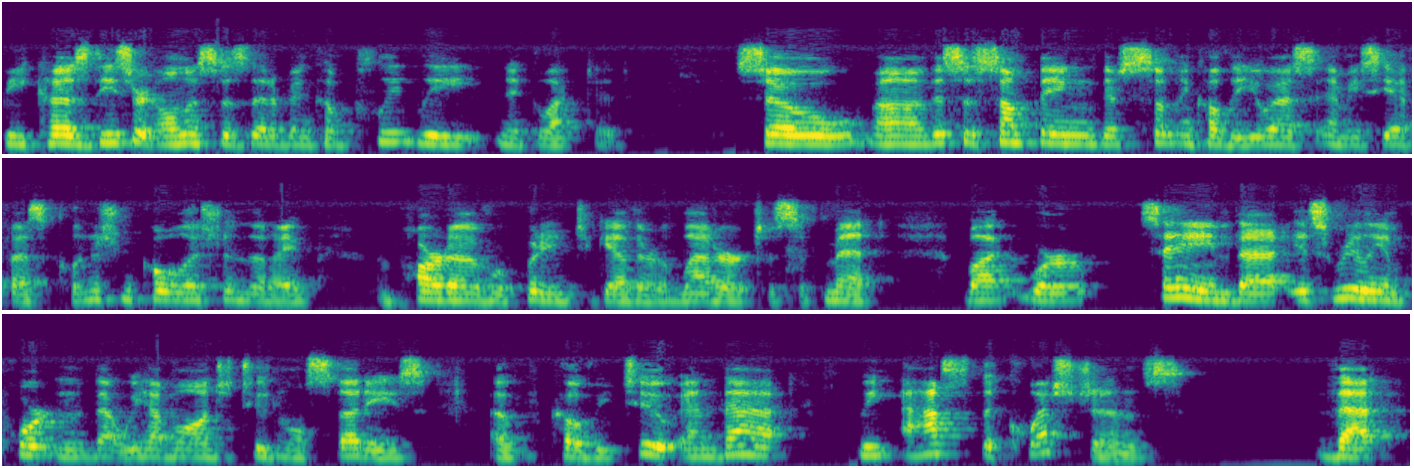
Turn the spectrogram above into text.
because these are illnesses that have been completely neglected. So uh, this is something, there's something called the US ME/CFS Clinician Coalition that I am part of. We're putting together a letter to submit, but we're saying that it's really important that we have longitudinal studies of COVID-2 and that we ask the questions that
